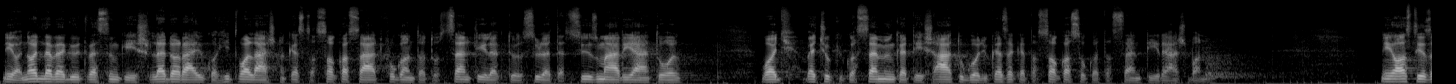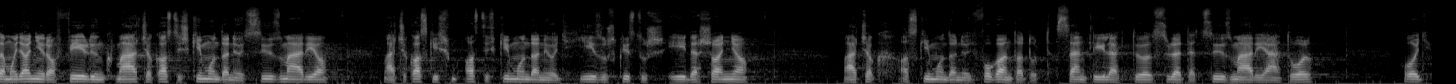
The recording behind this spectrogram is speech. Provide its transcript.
Néha nagy levegőt veszünk és ledaráljuk a hitvallásnak ezt a szakaszát, fogantatott Szentlélektől, született Szűz Máriától, vagy becsukjuk a szemünket és átugorjuk ezeket a szakaszokat a Szentírásban. Néha azt érzem, hogy annyira félünk már csak azt is kimondani, hogy Szűz Mária, már csak azt is, azt is kimondani, hogy Jézus Krisztus édesanyja, már csak azt kimondani, hogy fogantatott Szentlélektől, született Szűz Máriától, hogy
